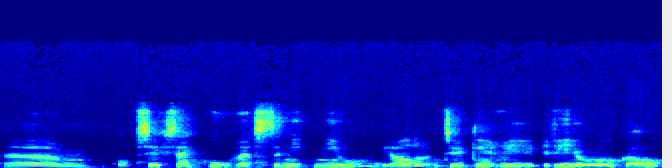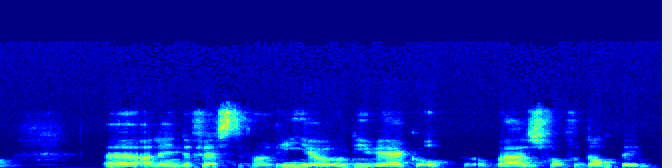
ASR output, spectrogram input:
Um, op zich zijn koelvesten niet nieuw. Die hadden we natuurlijk in Rio ook al. alleen de vesten van Rio die werken op, op basis van verdamping.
